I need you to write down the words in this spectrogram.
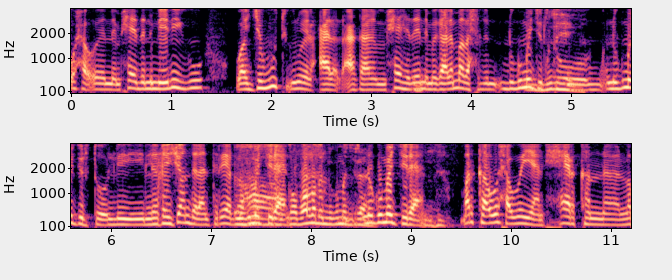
waxa maxay ahayd meerigu waa jabuuti inuu caala maxay ahayd magaalo madaxdu naguma jirto Naguma jirto région de l'intérieur naguma Aha, jiraan. naguma jiraan. marka waxa weeyaan xeerkan eh,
